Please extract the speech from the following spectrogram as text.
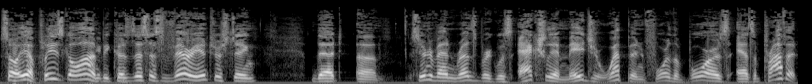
So yeah, please go on because this is very interesting that, uh, van Rensburg was actually a major weapon for the Boers as a prophet.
